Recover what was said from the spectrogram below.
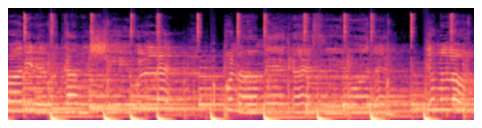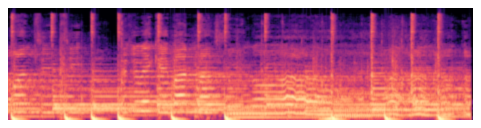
I need.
